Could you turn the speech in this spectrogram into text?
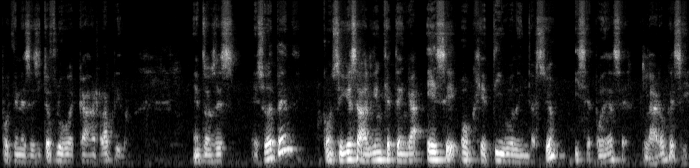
porque necesito flujo de caja rápido. Entonces, eso depende. Consigues a alguien que tenga ese objetivo de inversión y se puede hacer, claro que sí.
